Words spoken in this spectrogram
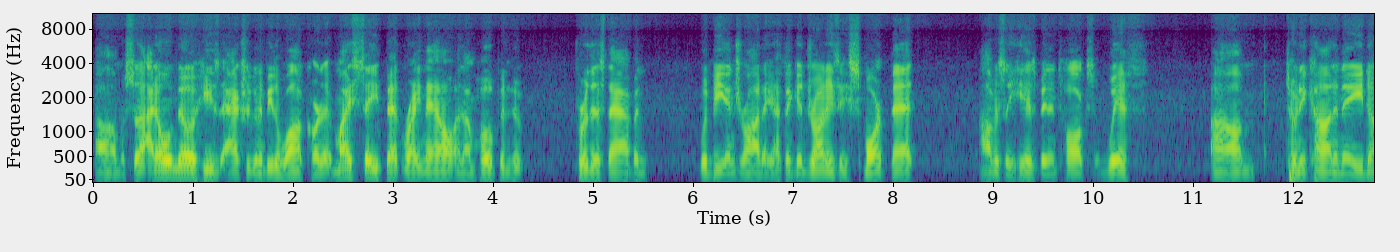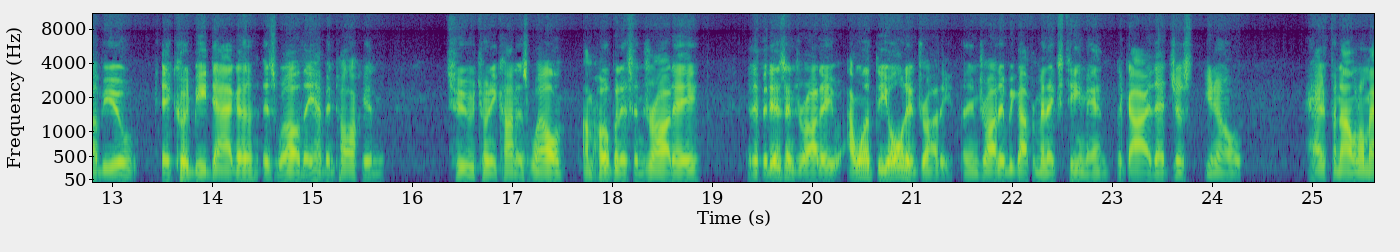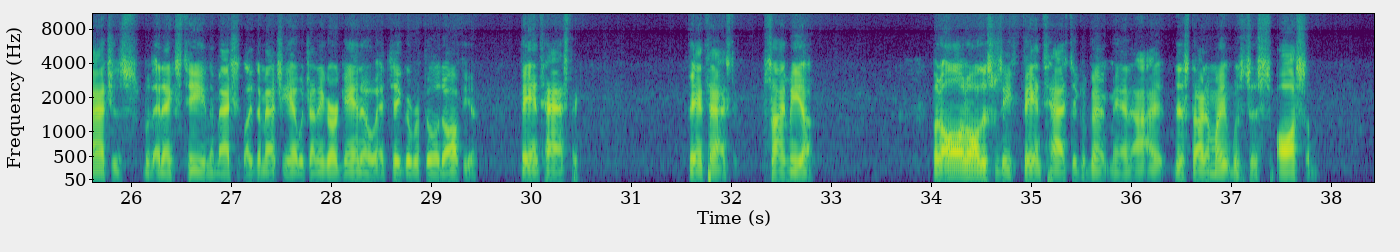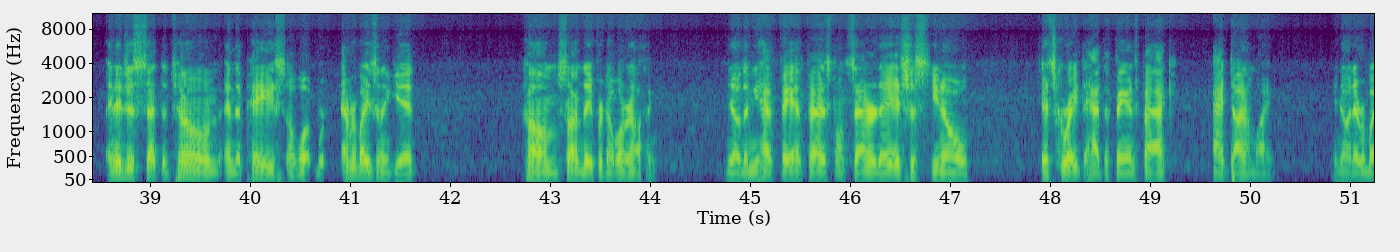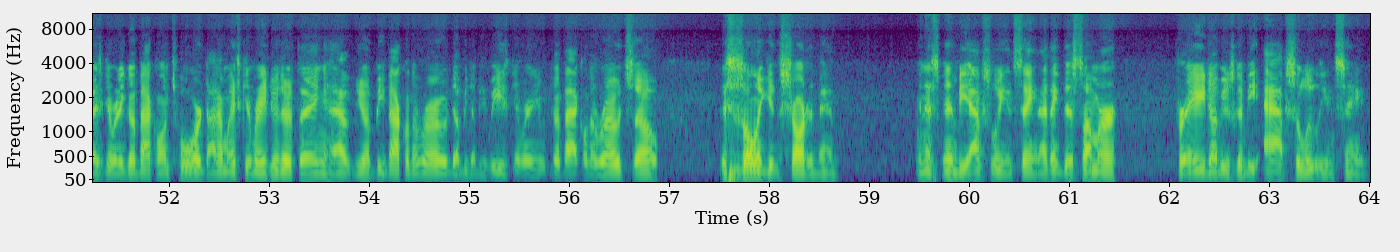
Um, so I don't know if he's actually going to be the wild card. My safe bet right now, and I'm hoping for this to happen, would be Andrade. I think Andrade is a smart bet. Obviously, he has been in talks with um, Tony Khan and AEW. It could be Daga as well. They have been talking to Tony Khan as well. I'm hoping it's Andrade. And if it is Andrade, I want the old Andrade. The Andrade we got from NXT, man. The guy that just, you know, had phenomenal matches with NXT and the match like the match he had with Johnny Gargano at Takeover Philadelphia. Fantastic. Fantastic. Sign me up. But all in all, this was a fantastic event, man. I, this dynamite was just awesome. And it just set the tone and the pace of what everybody's going to get come Sunday for Double or Nothing. You know, then you have Fan Fest on Saturday. It's just, you know, it's great to have the fans back at Dynamite. You know, and everybody's getting ready to go back on tour. Dynamite's getting ready to do their thing, have you know, be back on the road. WWE's getting ready to go back on the road. So this is only getting started, man. And it's going to be absolutely insane. I think this summer for AEW is going to be absolutely insane.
